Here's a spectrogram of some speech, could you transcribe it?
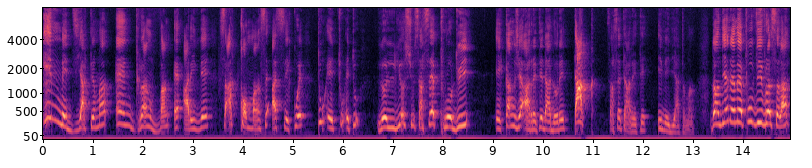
immédiatement un grand vent est arrivé. Ça a commencé à secouer tout et tout et tout. Le lieu sur ça s'est produit. Et quand j'ai arrêté d'adorer, tac, ça s'est arrêté immédiatement. Donc, bien aimé, pour vivre cela,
